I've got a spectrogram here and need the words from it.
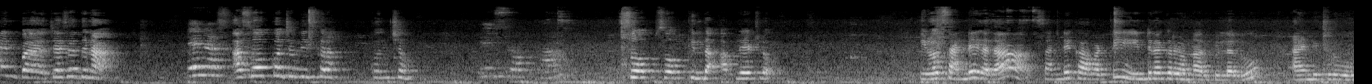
నేను చేసేద్దునా? ఆ సోప్ కొంచెం తీసుకురా. కొంచెం. సోప్ సోప్ కింద ఆ ప్లేట్లో ఈరోజు సండే కదా? సండే కాబట్టి ఇంటి దగ్గరే ఉన్నారు పిల్లలు. అండ్ ఇప్పుడు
